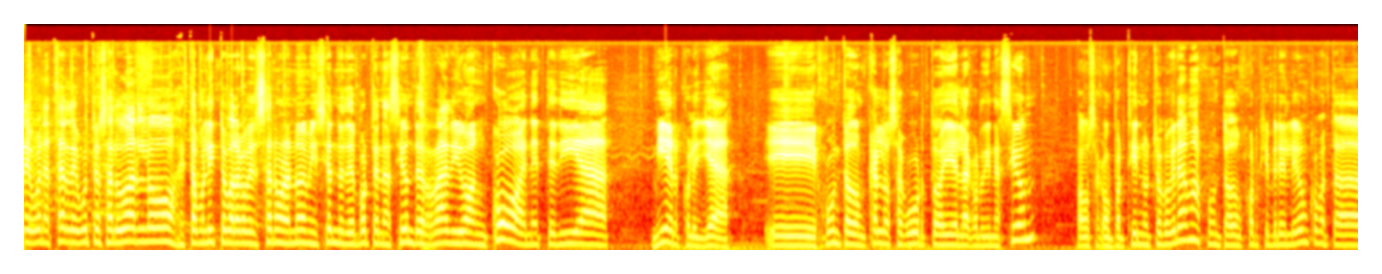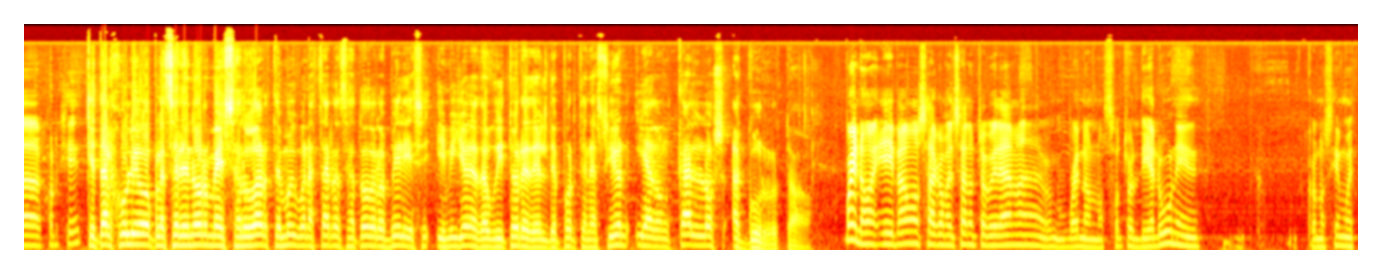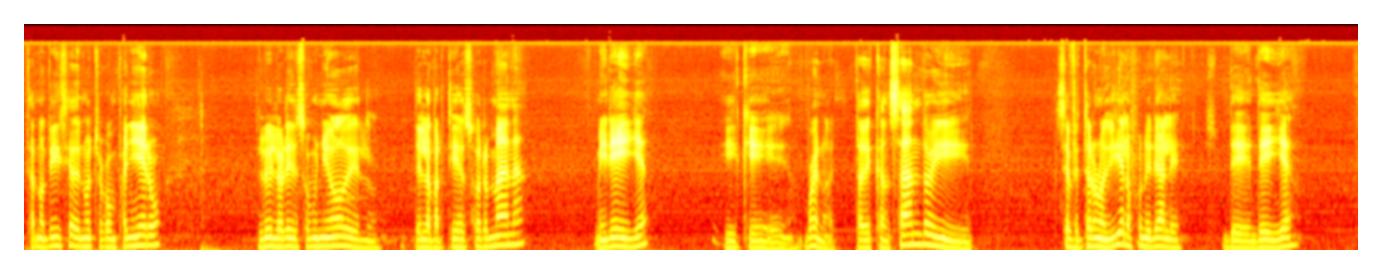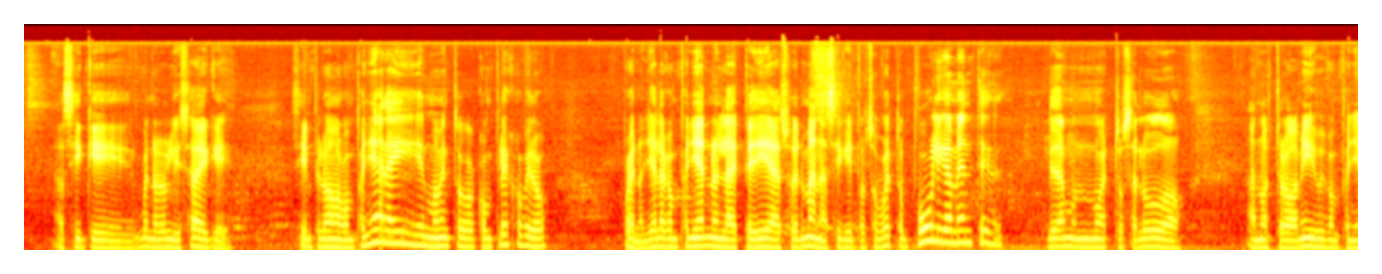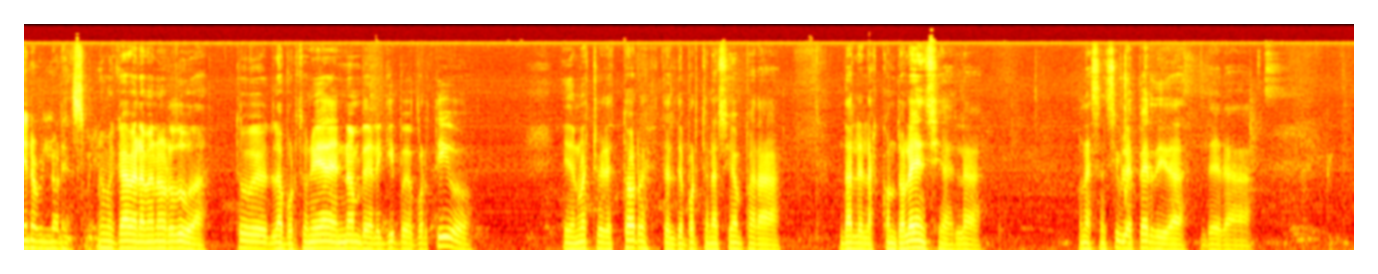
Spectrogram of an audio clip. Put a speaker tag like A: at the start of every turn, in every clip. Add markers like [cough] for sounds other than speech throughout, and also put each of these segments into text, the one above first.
A: Tardes, buenas tardes, gusto saludarlos. Estamos listos para comenzar una nueva emisión de Deporte Nación de Radio Ancoa en este día miércoles ya. Eh, junto a don Carlos Agurto ahí en la coordinación. Vamos a compartir nuestro programa junto a don Jorge Pérez León. ¿Cómo está Jorge?
B: ¿Qué tal Julio? Placer enorme saludarte. Muy buenas tardes a todos los miles y millones de auditores del Deporte Nación y a don Carlos Agurto.
A: Bueno, eh, vamos a comenzar nuestro programa. Bueno, nosotros el día lunes conocimos esta noticia de nuestro compañero Luis Lorenzo Muñoz de la partida de su hermana, Mirella, y que, bueno, está descansando y se efectuaron hoy día los funerales de, ella. Así que, bueno, Loli sabe que siempre lo vamos a acompañar ahí en un momento complejo, pero bueno, ya la acompañaron en la despedida de su hermana, así que por supuesto públicamente le damos nuestro saludo a nuestro amigo y compañero Luis Lorenzo.
B: No me cabe la menor duda. Tuve la oportunidad en nombre del equipo deportivo y de nuestro director del Deporte Nación para darle las condolencias, la, una sensible pérdida de la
